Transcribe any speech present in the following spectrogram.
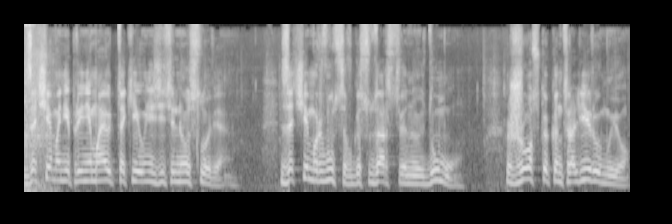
Зачем они принимают такие унизительные условия? Зачем рвутся в Государственную Думу, жестко контролируемую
